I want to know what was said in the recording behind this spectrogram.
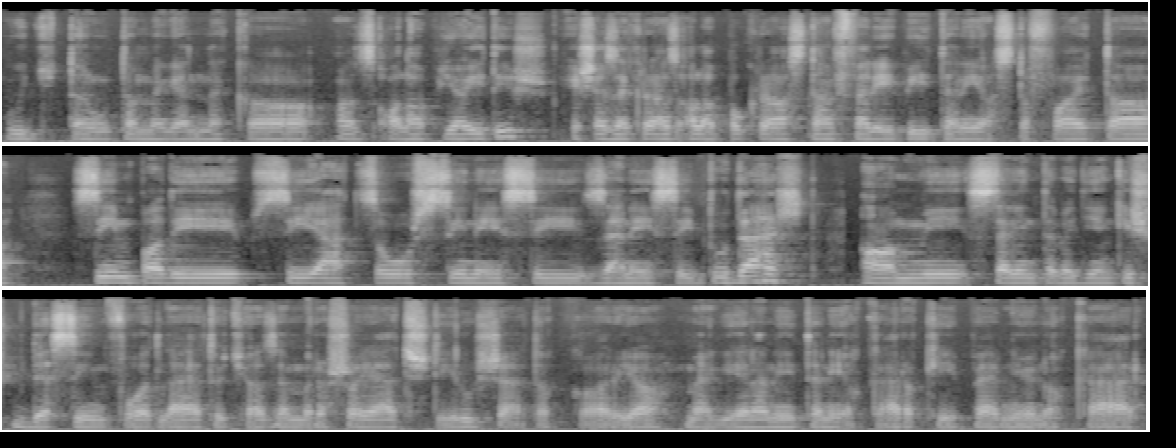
úgy tanultam meg ennek a, az alapjait is, és ezekre az alapokra aztán felépíteni azt a fajta színpadi, színjátszós, színészi, zenészi tudást, ami szerintem egy ilyen kis üde színfolt lehet, hogyha az ember a saját stílusát akarja megjeleníteni, akár a képernyőn, akár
